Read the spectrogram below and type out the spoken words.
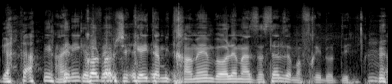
אני כל פעם שקייטה מתחמם ועולה מהספסל זה מפחיד אותי.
